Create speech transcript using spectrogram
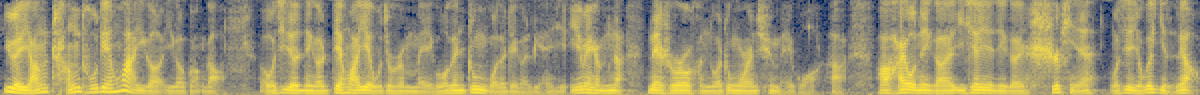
岳阳长途电话一个一个广告，我记得那个电话业务就是美国跟中国的这个联系，因为什么呢？那时候很多中国人去美国啊啊，还有那个一些这个食品，我记得有个饮料，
